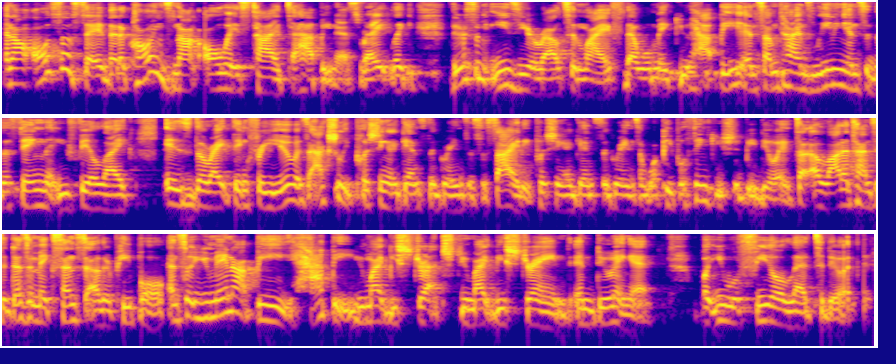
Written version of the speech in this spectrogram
And I'll also say that a calling is not always tied to happiness, right? Like there's some easier routes in life that will make you happy. And sometimes leaning into the thing that you feel like is the right thing for you is actually pushing against the grains of society, pushing against the grains of what people think you should be doing. So a lot of times it doesn't make sense to other people. And so you may not be happy. You might be stretched. You might be strained in doing it but you will feel led to do it.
